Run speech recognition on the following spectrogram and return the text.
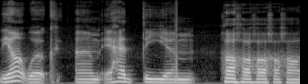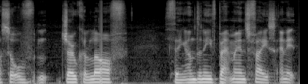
the artwork, um, it had the um, ha ha ha ha ha sort of Joker laugh thing underneath Batman's face, and it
